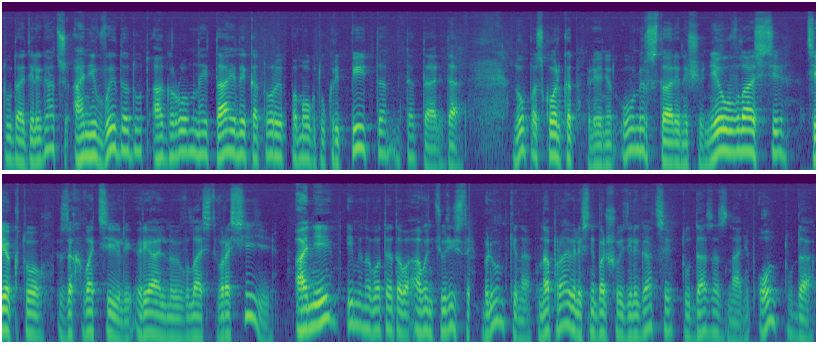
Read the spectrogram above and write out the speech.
туда делегацию, они выдадут огромные тайны, которые помогут укрепить там и так далее. Да. Ну, поскольку Ленин умер, Сталин еще не у власти, те, кто захватили реальную власть в России – они, именно вот этого авантюриста Блюмкина, направили с небольшой делегацией туда за знанием. Он туда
